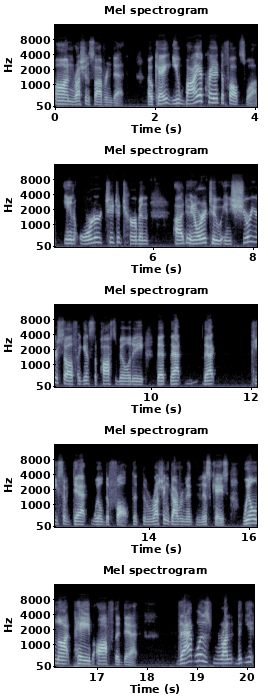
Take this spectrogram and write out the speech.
on Russian sovereign debt. Okay, you buy a credit default swap in order to determine, uh, in order to insure yourself against the possibility that that that piece of debt will default, that the Russian government, in this case, will not pay off the debt that was run that it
